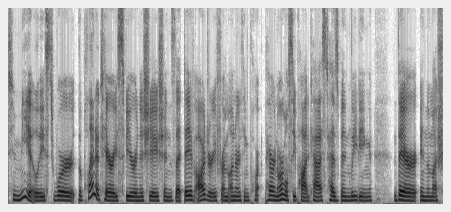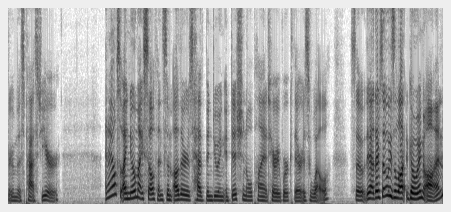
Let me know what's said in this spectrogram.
to me at least, were the planetary sphere initiations that Dave Audrey from Unearthing Par- Paranormalcy podcast has been leading there in the mushroom this past year. And I also I know myself and some others have been doing additional planetary work there as well. So yeah, there's always a lot going on.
